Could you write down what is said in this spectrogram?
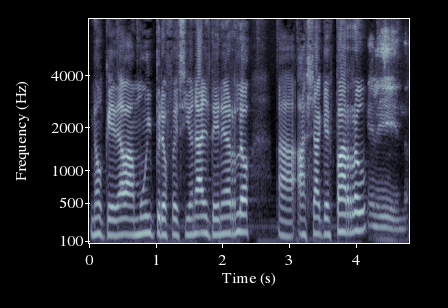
no quedaba muy profesional tenerlo a, Jack Sparrow. Qué lindo.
